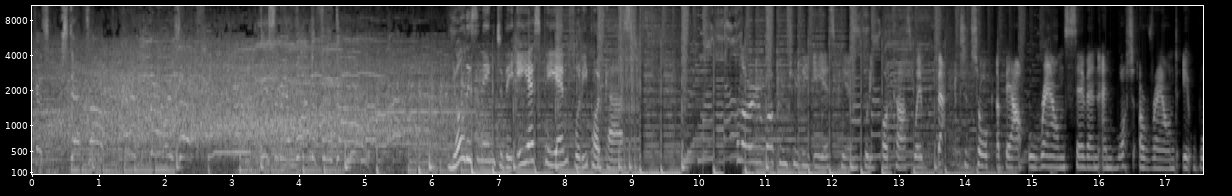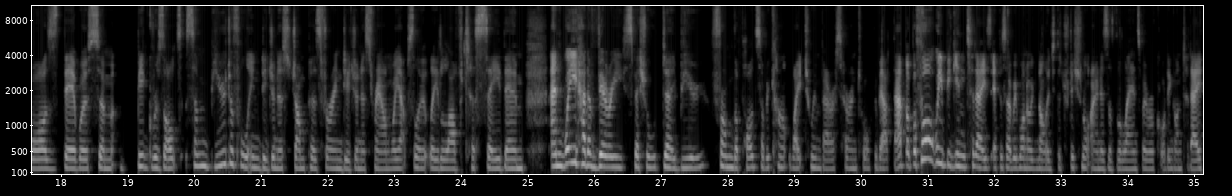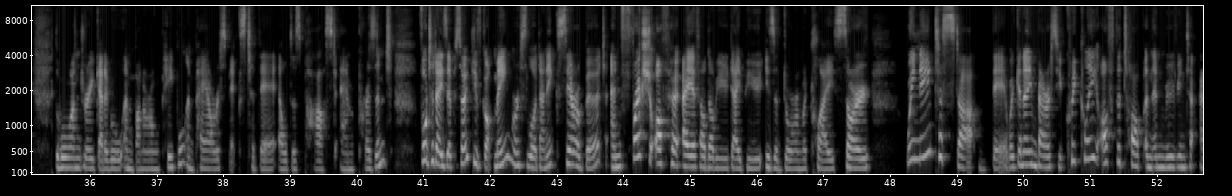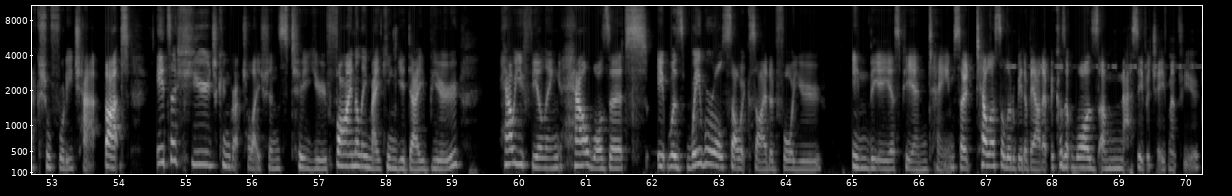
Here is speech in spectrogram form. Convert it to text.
Marcus steps up and buries it. This will be a wonderful goal. You're listening to the ESPN Footy Podcast. Hello, welcome to the ESPN Footy Podcast. We're back to talk about round seven and what a round it was. There were some big results, some beautiful Indigenous jumpers for Indigenous round. We absolutely love to see them. And we had a very special debut from the pod, so we can't wait to embarrass her and talk about that. But before we begin today's episode, we want to acknowledge the traditional owners of the lands we're recording on today, the Wurundjeri, Gadigal, and Bunurong people, and pay our respects to their elders past and present. For today's episode, you've got me, Marissa Lordanic, Sarah Burt, and fresh off her AFLW debut is Adora Mcleay. So we need to start there. We're going to embarrass you quickly off the top and then move into actual footy chat. But it's a huge congratulations to you finally making your debut. How are you feeling? How was it? It was, we were all so excited for you in the ESPN team. So tell us a little bit about it because it was a massive achievement for you.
